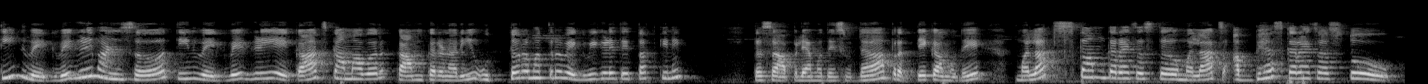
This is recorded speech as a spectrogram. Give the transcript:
तीन वेगवेगळी माणसं तीन वेगवेगळी एकाच कामावर काम करणारी उत्तर मात्र वेगवेगळे देतात की नाही? तसं आपल्यामध्ये सुद्धा प्रत्येकामध्ये मलाच काम करायचं असतं मलाच अभ्यास करायचा असतो.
